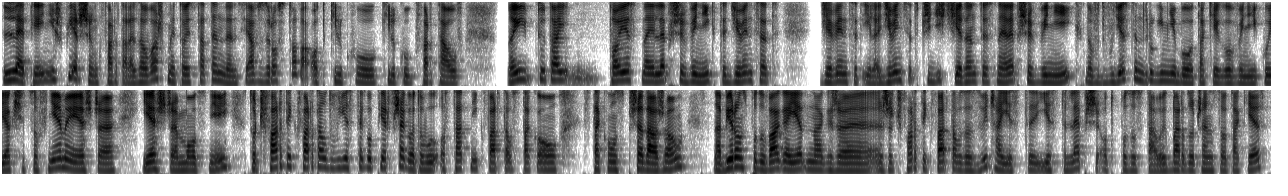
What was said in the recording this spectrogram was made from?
lepiej niż w pierwszym kwartale. Zauważmy, to jest ta tendencja wzrostowa od kilku, kilku kwartałów. No i tutaj to jest najlepszy wynik, te 900 900 ile? 931 to jest najlepszy wynik. No w 22 nie było takiego wyniku. Jak się cofniemy jeszcze, jeszcze mocniej, to czwarty kwartał 21 to był ostatni kwartał z taką, z taką sprzedażą. No, biorąc pod uwagę jednak, że, że czwarty kwartał zazwyczaj jest, jest lepszy od pozostałych, bardzo często tak jest,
